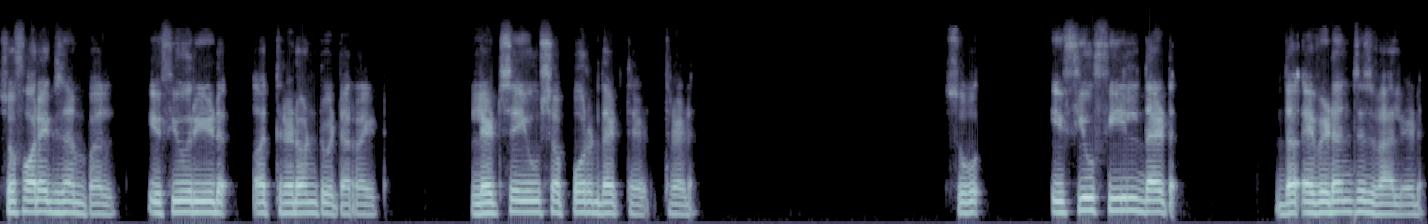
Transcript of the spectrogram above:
so, for example, if you read a thread on Twitter, right? Let's say you support that thread thread. So, if you feel that the evidence is valid,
